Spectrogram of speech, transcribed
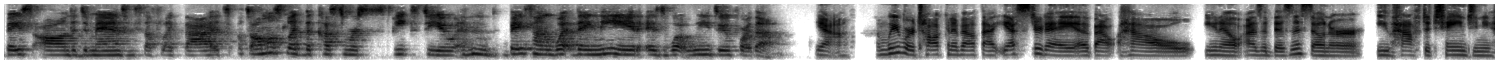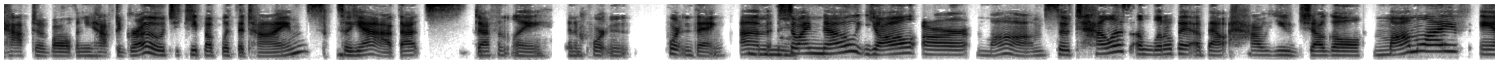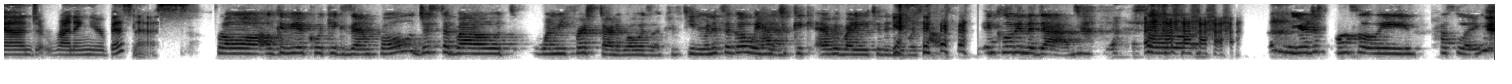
based on the demands and stuff like that. It's it's almost like the customer speaks to you and based on what they need is what we do for them. Yeah. And we were talking about that yesterday about how, you know, as a business owner, you have to change and you have to evolve and you have to grow to keep up with the times. So yeah, that's definitely an important important thing. Um, mm-hmm. So I know y'all are moms. So tell us a little bit about how you juggle mom life and running your business. So I'll give you a quick example. Just about when we first started, what was it, 15 minutes ago, we had yeah. to kick everybody to the neighbor's house, including the dads. So you're just constantly hustling.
